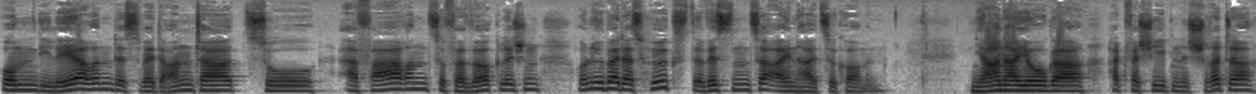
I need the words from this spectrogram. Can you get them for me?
um die Lehren des Vedanta zu erfahren, zu verwirklichen und über das höchste Wissen zur Einheit zu kommen. Jnana Yoga hat verschiedene Schritte.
